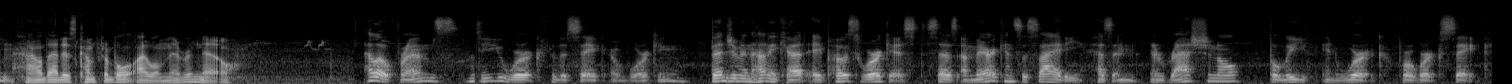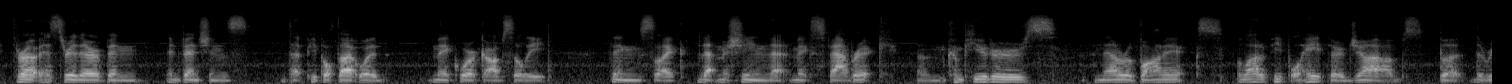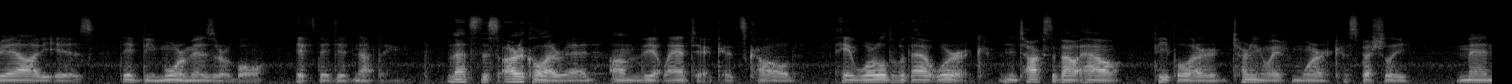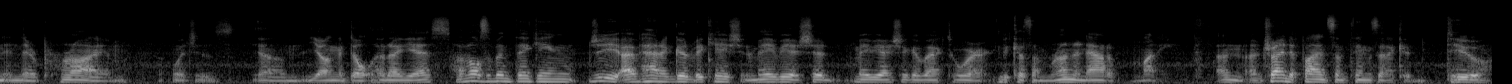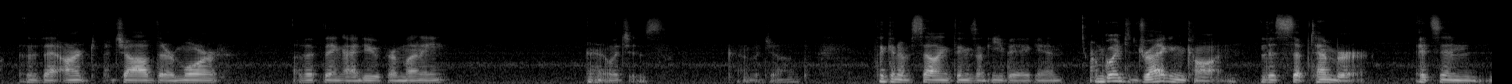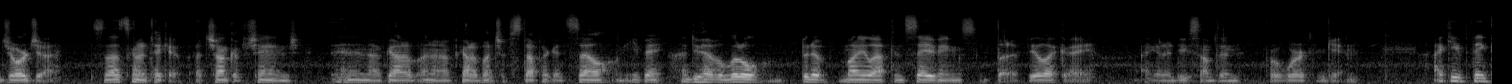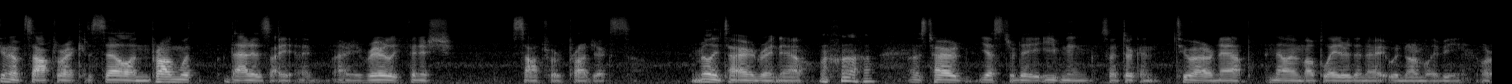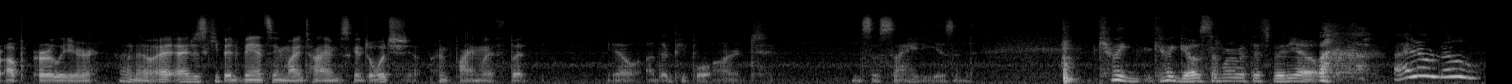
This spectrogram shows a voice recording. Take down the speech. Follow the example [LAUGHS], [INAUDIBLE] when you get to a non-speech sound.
How that is comfortable, I will never know. Hello friends. Do you work for the sake of working? Benjamin Hunnicutt, a post-workist, says American society has an irrational belief in work for work's sake. Throughout history there have been inventions that people thought would make work obsolete. Things like that machine that makes fabric, um, computers, now robotics. A lot of people hate their jobs, but the reality is they'd be more miserable if they did nothing. that's this article I read on The Atlantic. It's called A World Without Work. And it talks about how people are turning away from work, especially men in their prime, which is um, young adulthood, I guess. I've also been thinking, gee, I've had a good vacation. Maybe it should, maybe I should go back to work because I'm running out of money. I'm, I'm trying to find some things that I could do that aren't a job that are more of a thing I do for money, [LAUGHS] which is kind of a job. Thinking of selling things on eBay again. I'm going to Dragon Con this September. It's in Georgia. So that's going to take a, a, chunk of change. And I've got a, and I've got a bunch of stuff I could sell on eBay. I do have a little bit of money left in savings, but I feel like I I gotta do something for work again. I keep thinking of software I could sell, and the problem with that is I, I, I rarely finish software projects. I'm really tired right now. [LAUGHS] I was tired yesterday evening, so I took a two-hour nap. And now I'm up later than I would normally be, or up earlier. I don't know. I, I just keep advancing my time schedule, which I'm fine with, but you know, other people aren't. And society isn't. Can we can we go somewhere with this video? [LAUGHS] I don't know.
